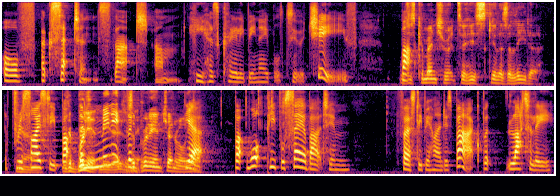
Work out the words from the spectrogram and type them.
of acceptance that um, he has clearly been able to achieve. Which is commensurate to his skill as a leader. Precisely, yeah. but the minute leader, he's a brilliant general. Yeah, yeah, but what people say about him, firstly behind his back, but latterly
